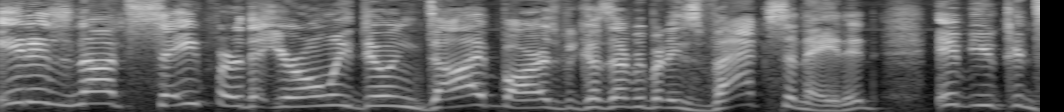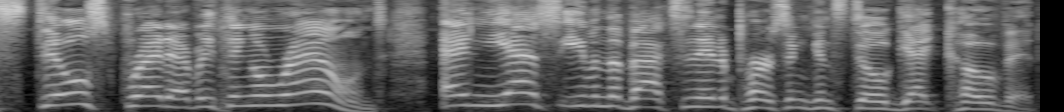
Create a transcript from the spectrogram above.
It is not safer that you're only doing dive bars because everybody's vaccinated if you can still spread everything around. And yes, even the vaccinated person can still get COVID.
